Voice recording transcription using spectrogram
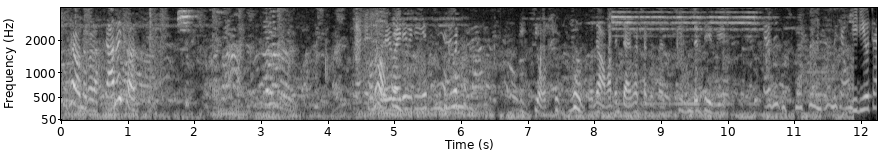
কোথায় অন্ধকার আসছে আলোই তো আসছে বাইরে বেরিয়ে গেছি। কি অসভ্য বলে আমাদের ড্রাইভারটা কোথায়? দেবে? ভিডিওটা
